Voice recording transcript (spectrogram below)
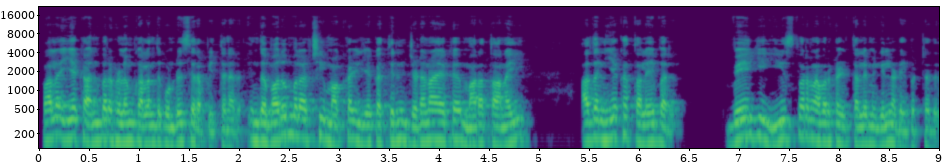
பல இயக்க அன்பர்களும் கலந்து கொண்டு சிறப்பித்தனர். இந்த மறுமலர்ச்சி மக்கள் இயக்கத்தின் ஜனநாயக மரத்தானை அதன் இயக்க தலைவர் வேயி ஈஸ்வரன் அவர்கள் தலைமையில் நடைபெற்றது.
